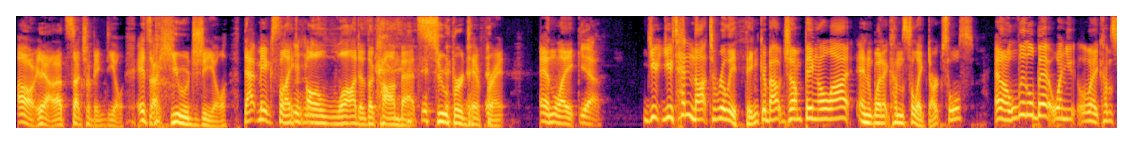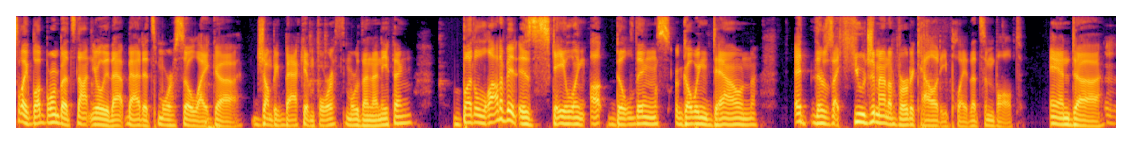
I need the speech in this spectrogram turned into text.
Oh yeah, that's such a big deal. It's a huge deal. That makes like Mhm. a lot of the combat super different. And like yeah. you you tend not to really think about jumping a lot and when it comes to like Dark Souls. And a little bit when you when it comes to like Bloodborne, but it's not nearly that bad. It's more so like uh jumping back and forth more than anything. But a lot of it is scaling up buildings or going down. It, there's a huge amount of verticality play that's involved. And uh Mhm.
